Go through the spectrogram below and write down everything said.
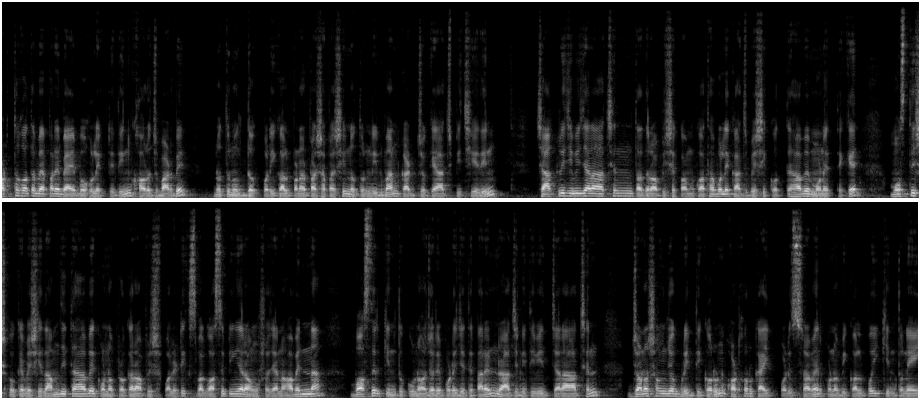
অর্থগত ব্যাপারে ব্যয়বহুল একটি দিন, খরচ বাড়বে। নতুন উদ্যোগ পরিকল্পনার পাশাপাশি নতুন নির্মাণ কার্যকে আজ পিছিয়ে দিন। চাকরিজীবী যারা আছেন, তাদের অফিসে কম কথা বলে কাজ বেশি করতে হবে, মনের থেকে মস্তিষ্ককে বেশি দাম দিতে হবে, কোনো প্রকার অফিস পলিটিক্স বা গসিপিংয়ের অংশ যেন হবেন না। বসের কিন্তু কুনজরে পড়ে যেতে পারেন, রাজনীতিবিদ যারা আছেন, জনসংযোগ বৃদ্ধি করুন, কঠোর কায়িক পরিশ্রমের কোনো বিকল্পই কিন্তু নেই।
